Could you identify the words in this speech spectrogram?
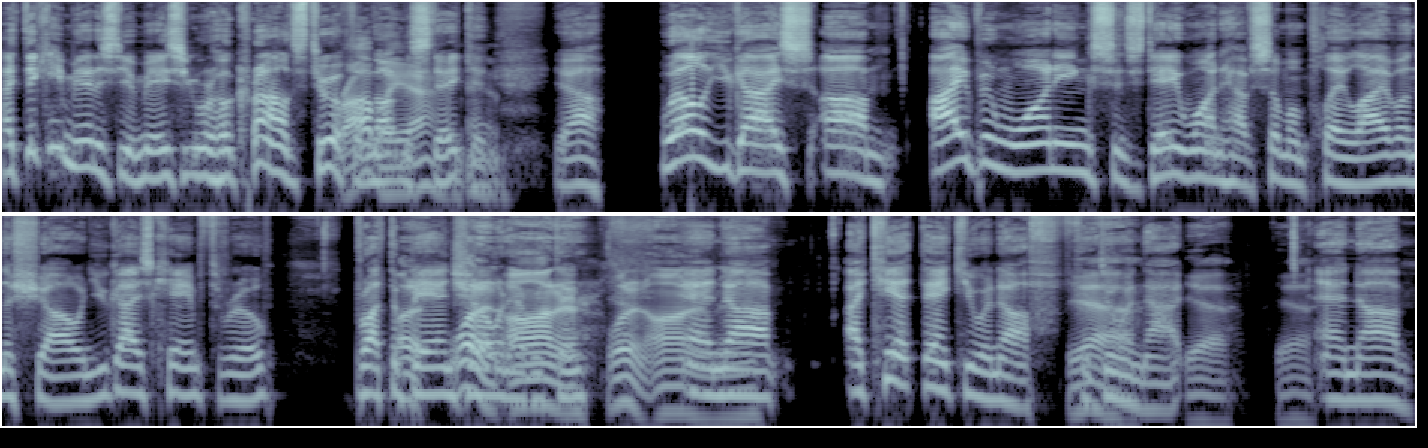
I think he managed the Amazing Royal Crowns too, if I'm not yeah, mistaken. yeah. Yeah. Well, you guys, um, I've been wanting since day one have someone play live on the show, and you guys came through, brought the What a- banjo what an and honor. everything. What an honor. and man. uh, I can't thank you enough yeah, for doing that, Yeah, yeah. and um,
